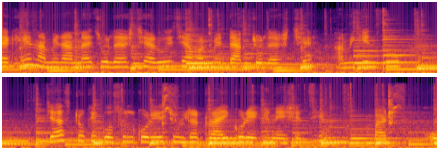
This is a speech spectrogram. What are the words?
দেখেন, আমি রান্নায় চলে আসছি আর ওই যে আমার মেয়ের ডাক চলে আসছে। আমি কিন্তু জাস্ট ওকে গোসল করিয়ে চুলটা ড্রাই করে এখানে এসেছি বাট ও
